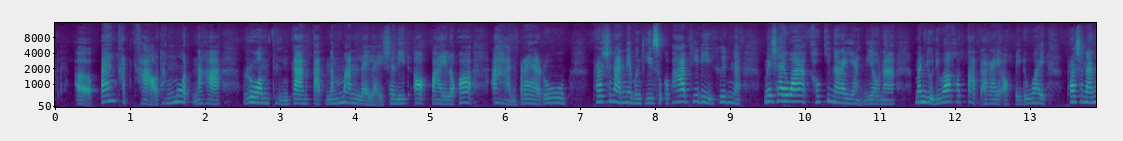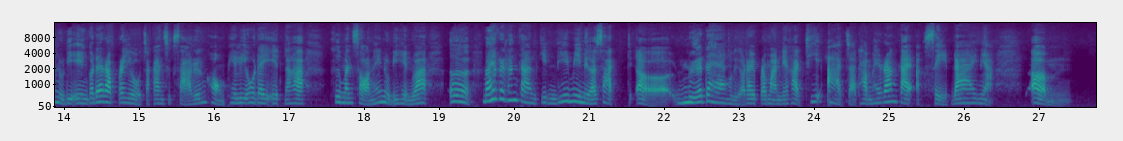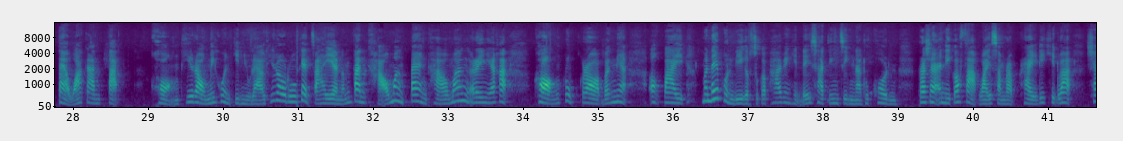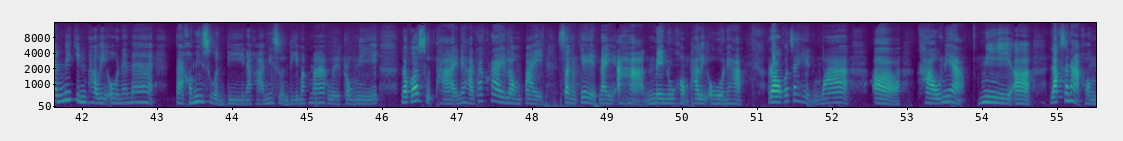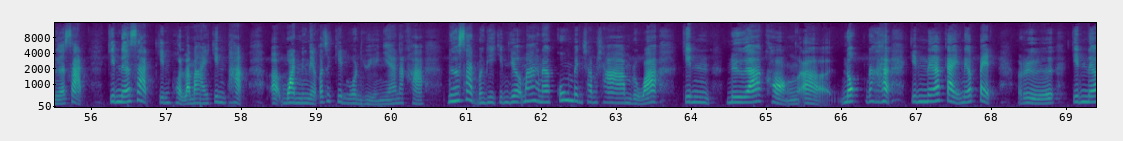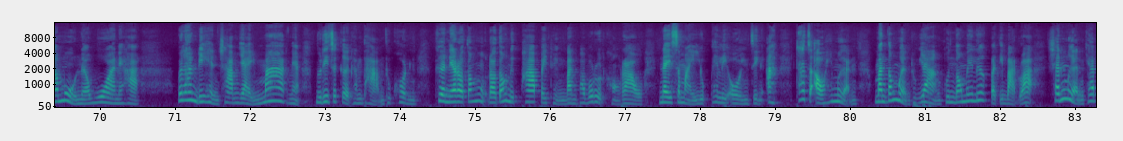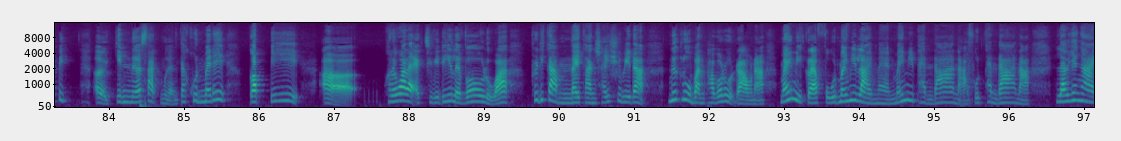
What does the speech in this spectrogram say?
แป้งขัดขาวทั้งหมดนะคะ รวมถึงการตัดน้ำมันหลาย ๆ ชนิดออกไป แล้วก็อาหารแปรรูป เพราะฉะนั้นเนี่ยบางทีสุขภาพที่ดีขึ้นเนี่ยไม่ใช่ว่าเขากินอะไรอย่างเดียวนะ มันอยู่ที่ว่าเขาตัดอะไรออกไปด้วย เพราะฉะนั้นหนูดีเองก็ได้รับประโยชน์จากการศึกษาเรื่องของ Paleo Diet นะคะ คือมันสอนให้หนูดีเห็นว่า เออ แม้กระทั่งการกินที่มีเนื้อสัตว์เเนื้อแดงหรืออะไรประมาณนี้ค่ะ ที่อาจจะทำให้ร่างกายอักเสบได้เนี่ยแต่ว่าการตัด ของที่เราไม่ควรกินอยู่แล้ว ที่เรารู้แก่ใจอะน้ำตาลขาวมั่งแป้งขาวมั่งอะไรเงี้ยค่ะ ของกรุบกรอบบ้างเนี่ยออกไปมันได้ผลดีกับสุขภาพยังเห็นได้ชัดจริง ๆ นะทุกคน เพราะฉะนั้นอันนี้ก็ฝากไว้สำหรับใครที่คิดว่า ฉันไม่กินพาลิโอแน่ๆ แต่เขามีส่วนดีนะคะ มีส่วนดีมากๆเลยตรงนี้ แล้วก็สุดท้ายเนี่ยค่ะถ้าใครลองไปสังเกตในอาหารเมนูของพาลิโอเนี่ยค่ะเราก็จะเห็นว่าเเขาเนี่ยมีลักษณะของเนื้อสัตว์ กินเนื้อสัตว์กินผลไม้กินผักวันหนึ่งเนี่ยก็จะกินวนอยู่อย่างเงี้ยนะคะ เนื้อสัตว์บางทีกินเยอะมากนะกุ้งเป็นชามๆหรือว่ากินเนื้อของนกนะคะกินเนื้อไก่เนื้อเป็ด หรือกินเนื้อหมูเนื้อวัวเนี่ยค่ะ วลานดีเห็นชามใหญ่มากเนี่ยหนูดีจะเกิดคำถามทุกคนคืออันนี้เราต้องเราต้องนึกภาพไปถึงบรรพบุรุษของเราในสมัยยุคเพลีโอจริงๆอะถ้าจะเอาให้เหมือนมันต้องเหมือนทุกอย่าง คุณต้องไม่เลือกปฏิบัติว่า ฉันเหมือนแค่ไปกินเนื้อสัตว์เหมือน แต่คุณไม่ได้ก๊อปปี้เขาเรียกว่าอะไร activity level หรือว่า พฤติกรรมในการใช้ชีวิตอะนึกดูบรรพบุรุษเรานะ ไม่มี Grab Food ไม่มี Line Man ไม่มีแพนด้านะฟู้ดแพนด้านะ แล้วยังไง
